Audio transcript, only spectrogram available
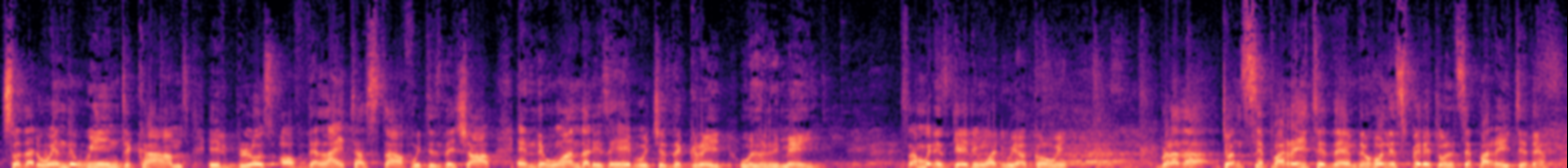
so that when the wind comes, it blows off the lighter stuff, which is the chaff, and the one that is heavy, which is the grain, will remain. Somebody is getting what we are going. Brother, don't separate them. The Holy Spirit will separate them.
